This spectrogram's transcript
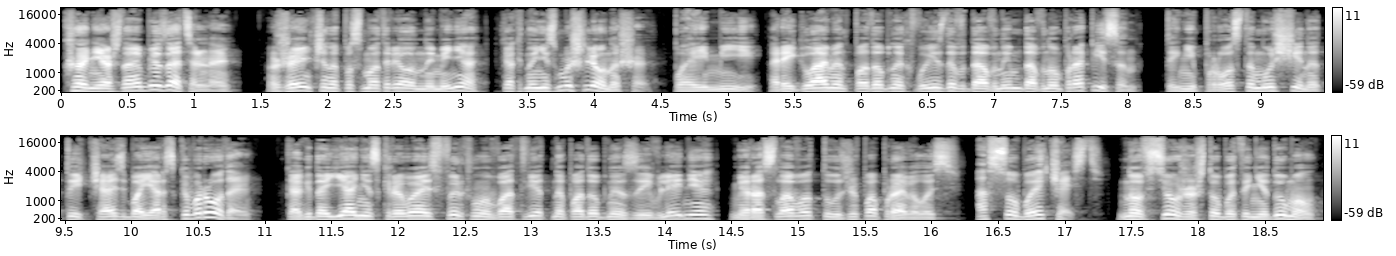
Конечно, обязательно. Женщина посмотрела на меня, как на несмышленыша. Пойми, регламент подобных выездов давным-давно прописан. Ты не просто мужчина, ты часть боярского рода. Когда я, не скрываясь, фыркнул в ответ на подобное заявление, Мирослава тут же поправилась. Особая часть. Но все же, что бы ты ни думал,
